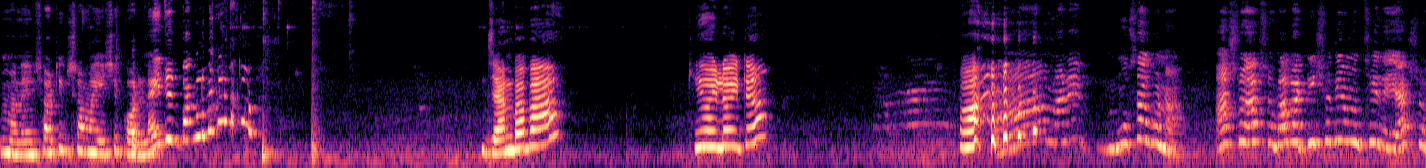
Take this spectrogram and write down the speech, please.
মানে সঠিক সময় এসে করে না। এই যে পাগলো। জান বাবা কি হইল এটা? মানে না। আসো আসো বাবা টিস্যু দিয়ে মুছিয়ে দেই আসো।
